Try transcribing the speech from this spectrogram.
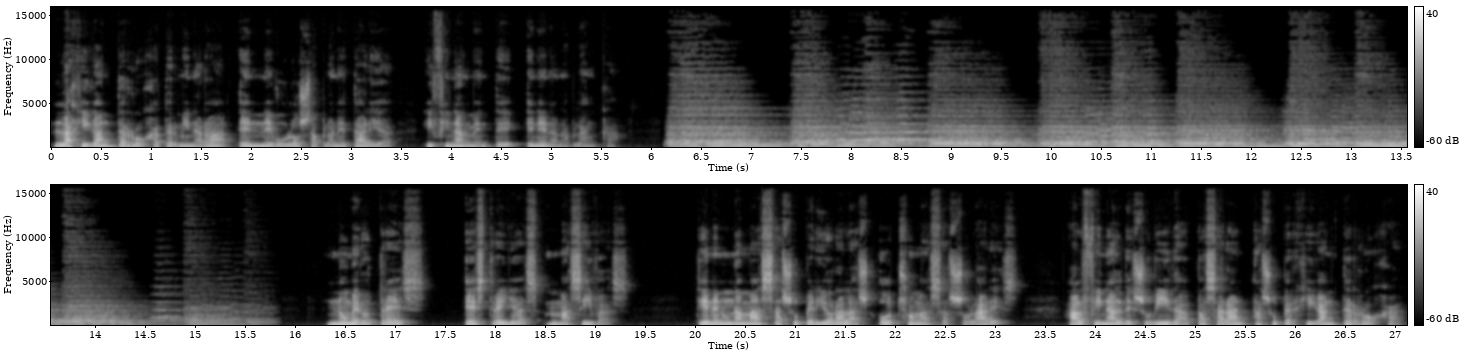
la gigante roja terminará en nebulosa planetaria y finalmente en enana blanca. Número 3. Estrellas masivas. Tienen una masa superior a las ocho masas solares. Al final de su vida pasarán a supergigante roja.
